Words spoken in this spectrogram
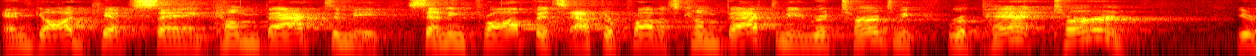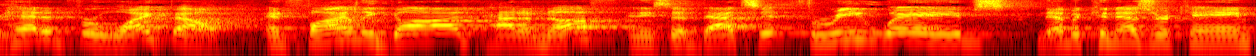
And God kept saying, Come back to me, sending prophets after prophets, come back to me, return to me, repent, turn. You're headed for wipeout. And finally, God had enough, and He said, That's it. Three waves. Nebuchadnezzar came.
